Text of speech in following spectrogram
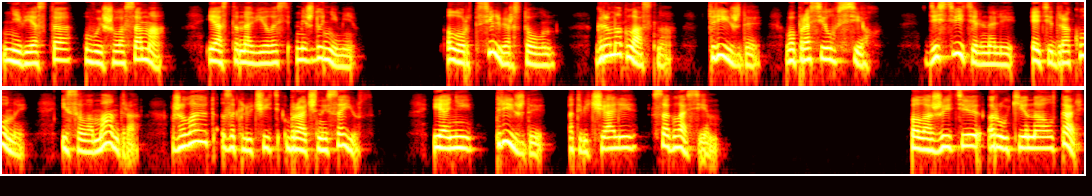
Невеста вышла сама и остановилась между ними. Лорд Сильверстоун громогласно, трижды вопросил всех, действительно ли эти драконы и Саламандра желают заключить брачный союз. И они трижды отвечали согласием. «Положите руки на алтарь»,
